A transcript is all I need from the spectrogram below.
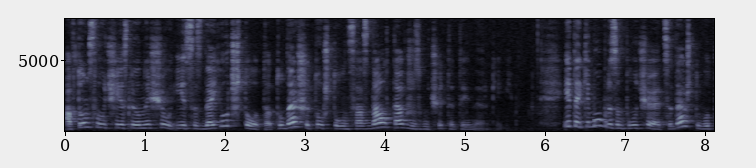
а в том случае, если он еще и создает что-то, то дальше то, что он создал, также звучит этой энергией. И таким образом получается, да, что вот,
